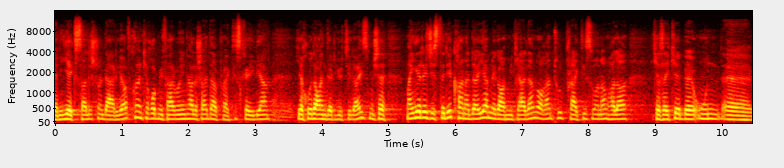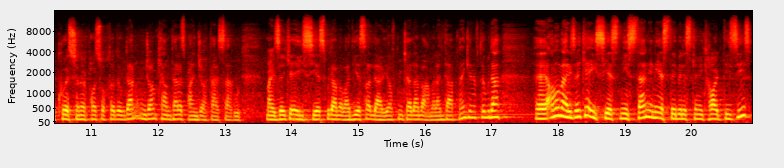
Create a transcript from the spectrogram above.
یعنی یک سالش رو دریافت کنن که خب میفرمایین حالا شاید در practice خیلی هم یه خود underutilize میشه. من یه registry کانادایی هم نگاه می‌کردم واقعا تو practice اونام حالا کسایی که به اون questionnaire پاسخ داده بودن اونجا هم کمتر از 50 درصد بود. مریضایی که ACS بودن و بعد یه سال دریافت می‌کردن و عملا DAPT نگرفته بودن. اما مریضایی که ACS نیستن یعنی stable ischemic heart disease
